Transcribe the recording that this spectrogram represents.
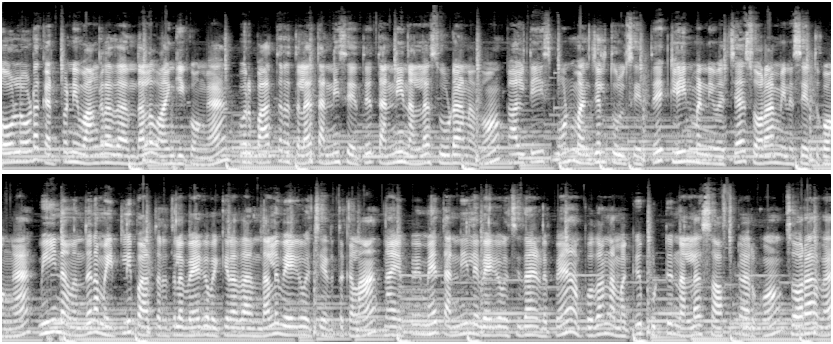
தோலோட கட் பண்ணி வாங்குறதா இருந்தாலும் வாங்கிக்கோங்க ஒரு பாத்திரத்துல தண்ணி சேர்த்து தண்ணி நல்லா சூடானதும் கால் டீஸ்பூன் மஞ்சள் தூள் சேர்த்து க்ளீன் பண்ணி வச்ச சொரா மீனை சேர்த்துக்கோங்க. மீனை வந்து நம்ம இட்லி பாத்திரத்துல வேக வைக்கிறதா இருந்தாலும் வேக வச்சு எடுத்துக்கலாம். நான் எப்பயுமே தண்ணியில வேக வச்சு தான் எடுப்பேன். அப்போதான் நமக்கு புட்டு நல்லா சாஃப்டா இருக்கும். சொராவை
